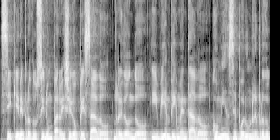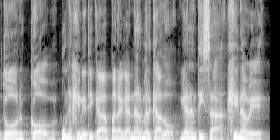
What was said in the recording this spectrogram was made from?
Si quiere producir un parrillero pesado, redondo y bien pigmentado, comience por un reproductor COB, una genética para ganar mercado. Garantiza Genave.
